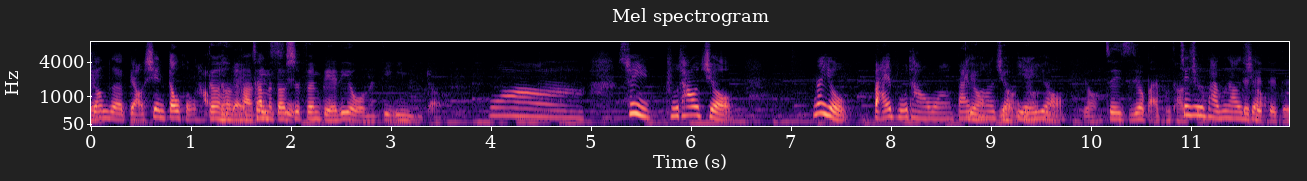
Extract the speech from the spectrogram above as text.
庄的表现都很好，都很好，他们都是分别列我们第一名的。哇，所以葡萄酒那有白葡萄吗？白葡萄酒也有，有这一支就白葡萄酒，这就是白葡萄酒，对对对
